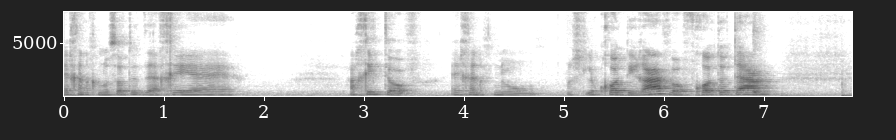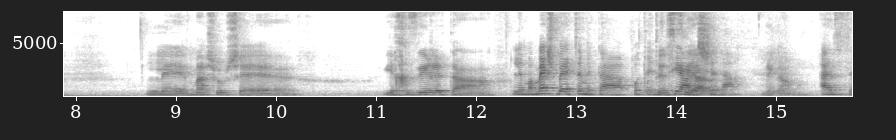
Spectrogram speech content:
איך אנחנו עושות את זה הכי, הכי טוב. איך אנחנו לוקחות דירה והופכות אותה למשהו שיחזיר את ה... לממש בעצם את הפוטנציאל פוטנציאל. שלה. לגמרי. אז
